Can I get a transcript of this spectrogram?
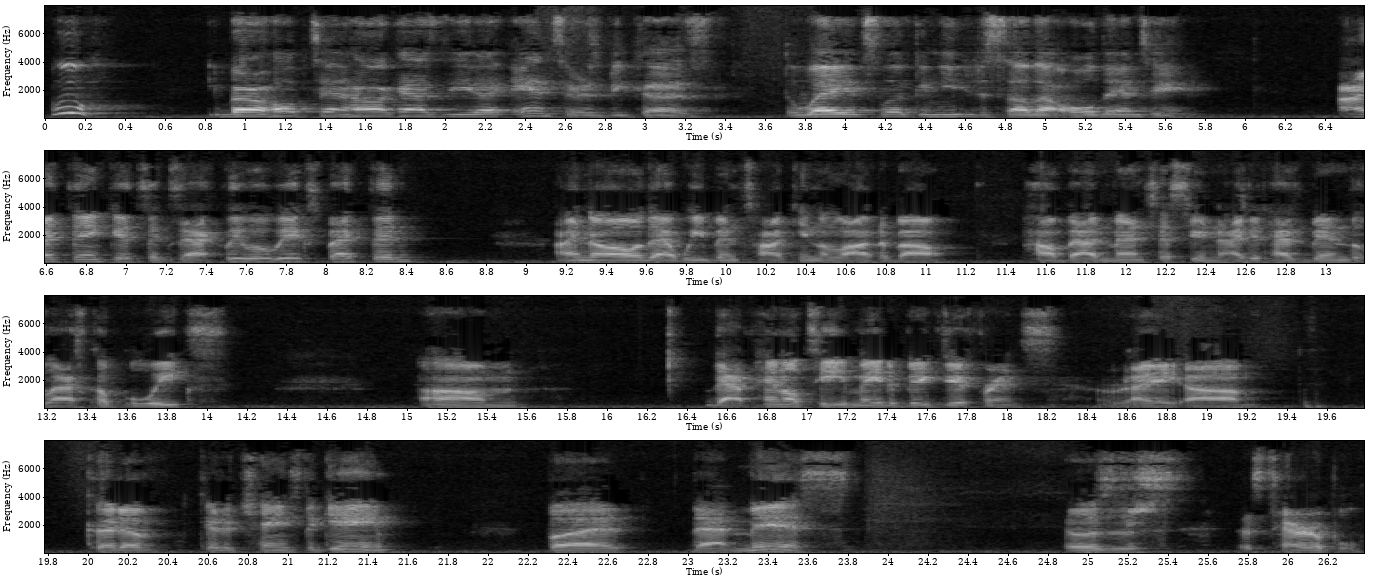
whoo, you better hope Ten Hag has the uh, answers because the way it's looking, you just sell that whole damn team. I think it's exactly what we expected. I know that we've been talking a lot about how bad Manchester United has been the last couple weeks. Um, that penalty made a big difference, right? Um, could have could have changed the game, but that miss, it was just it was terrible.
